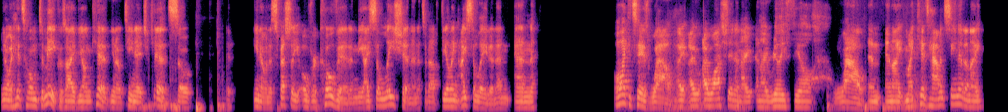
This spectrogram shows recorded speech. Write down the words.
you know, it hits home to me because I have young kids, you know, teenage kids. So, it, you know, and especially over COVID and the isolation, and it's about feeling isolated. And, and all I could say is, wow. I, I, I watched it and I, and I really feel, wow. And, and I, my kids haven't seen it and I,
